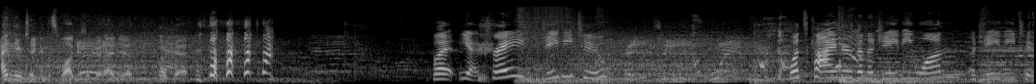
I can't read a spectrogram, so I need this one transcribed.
I knew taking this block was a good idea. Yeah. Okay. But yeah, Trey, JV2. What's kinder than a JV1? A JV2.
